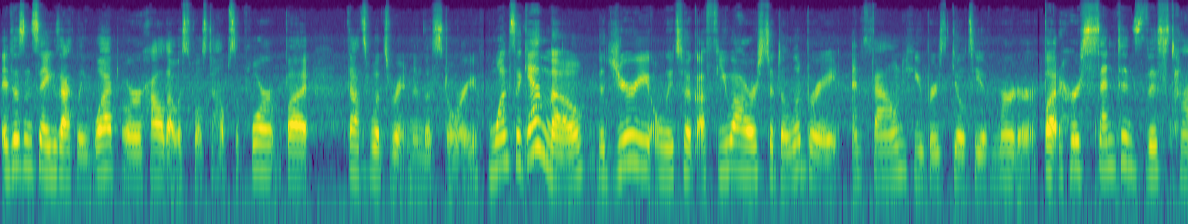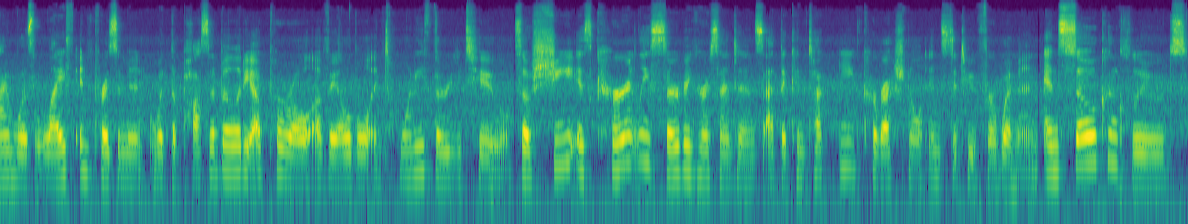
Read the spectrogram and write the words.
it doesn't say exactly what or how that was supposed to help support, but that's what's written in the story. Once again, though, the jury only took a few hours to deliberate and found Hubers guilty of murder, but her sentence this time was life imprisonment with the possibility of parole available in 2032. So she is currently serving her sentence at the Kentucky Correctional Institute for Women. And so concludes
